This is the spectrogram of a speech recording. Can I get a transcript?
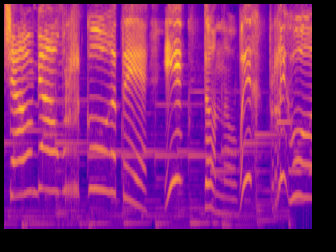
Чао-мяу, муркоти! І до нових пригод!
